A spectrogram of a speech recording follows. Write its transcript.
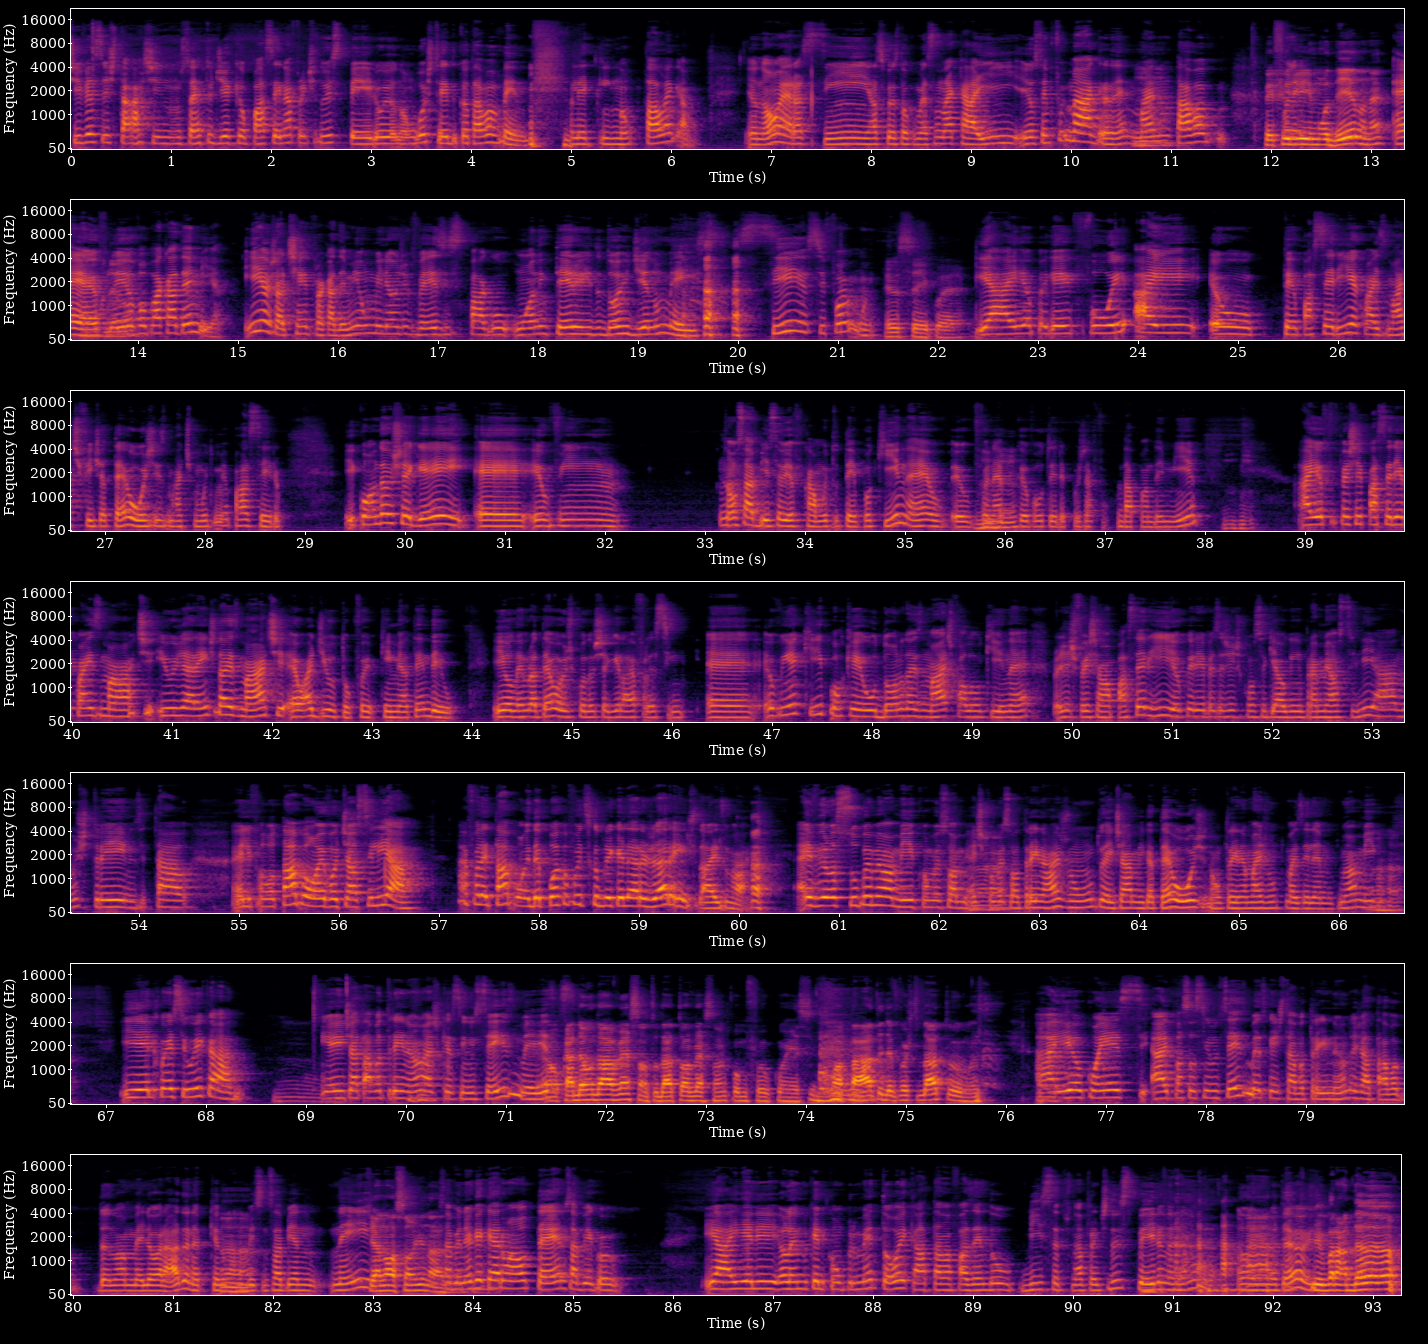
tive esse start num certo dia que eu passei na frente do espelho e eu não gostei do que eu tava vendo. Falei, que não tá legal. Eu não era assim, as coisas estão começando a cair. Eu sempre fui magra, né? Mas uhum. não tava. Perfil falei, de modelo, né? É, aí eu falei, eu vou pra academia. E eu já tinha ido pra academia um milhão de vezes, pago um ano inteiro e ido dois dias no mês. se, se for muito. Eu sei qual é. E aí eu peguei fui, aí eu tenho parceria com a Smart Fit até hoje, Smart muito minha parceira. E quando eu cheguei, é, eu vim. Não sabia se eu ia ficar muito tempo aqui, né? Eu, eu foi uhum. na época que eu voltei depois da, da pandemia. Uhum. Aí eu fechei parceria com a Smart e o gerente da Smart é o Adilton, foi quem me atendeu. E eu lembro até hoje, quando eu cheguei lá, eu falei assim: é, eu vim aqui porque o dono da Smart falou que, né, pra gente fechar uma parceria, eu queria ver se a gente conseguia alguém para me auxiliar nos treinos e tal. Aí ele falou: tá bom, eu vou te auxiliar. Aí eu falei, tá bom. E depois que eu fui descobrir que ele era o gerente da Smart. Aí virou super meu amigo, começou a, a gente começou a treinar junto, a gente é amigo até hoje, não treina mais junto, mas ele é muito meu amigo. Uhum. E ele conhecia o Ricardo. Hum. E a gente já tava treinando, acho que assim, uns seis meses. Então, cada um dá uma versão, tu dá a tua versão de como foi o contato e depois tu dá a tua, mano. Aí eu conheci, aí passou assim uns seis meses que a gente tava treinando, eu já tava dando uma melhorada, né? Porque no uhum. começo não sabia nem. Tinha noção de nada. Não sabia nem o que era um halter, não sabia que eu e aí ele, eu lembro que ele cumprimentou, o Ricardo tava fazendo bíceps na frente do espelho, né? Eu lembro até hoje. Vibradão.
